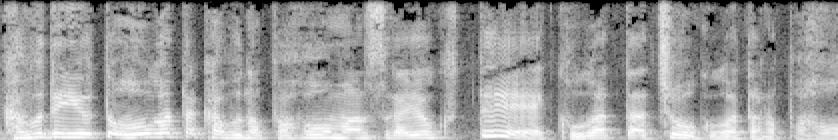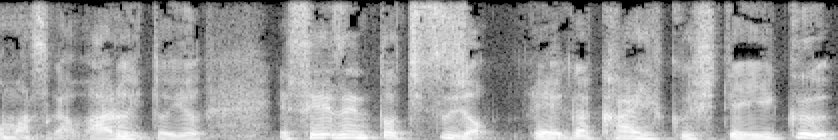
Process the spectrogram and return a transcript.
株で言うと大型株のパフォーマンスが良くて、小型、超小型のパフォーマンスが悪いという、整然と秩序が回復していく、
